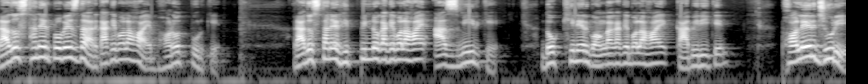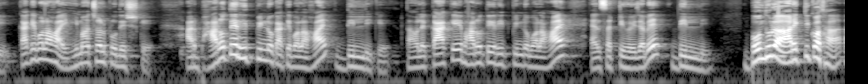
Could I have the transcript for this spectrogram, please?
রাজস্থানের প্রবেশদ্বার কাকে বলা হয়? ভরতপুরকে। রাজস্থানের হৃৎপিণ্ড কাকে বলা হয়? আজমিরকে। দক্ষিণের গঙ্গা কাকে বলা হয়? কাবেরীকে। ফলের ঝুড়ি কাকে বলা হয়? হিমাচল প্রদেশকে। আর ভারতের হৃৎপিণ্ড কাকে বলা হয়? দিল্লিকে। তাহলে কাকে ভারতের হৃৎপিণ্ড বলা হয়? অ্যান্সারটি হয়ে যাবে দিল্লি। বন্ধুরা, আরেকটি কথা।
